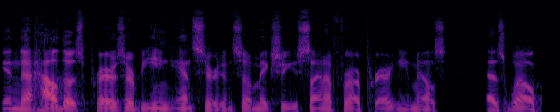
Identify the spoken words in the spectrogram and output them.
and uh, how those prayers are being answered. And so make sure you sign up for our prayer emails as well.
